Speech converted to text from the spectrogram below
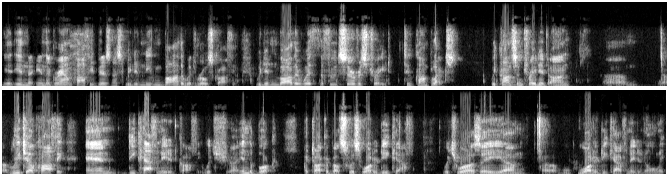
in the in the ground coffee business, we didn't even bother with roast coffee. We didn't bother with the food service trade. Too complex. We concentrated on um, uh, retail coffee and decaffeinated coffee, which uh, in the book I talk about Swiss Water Decaf, which was a um, uh, water decaffeinated only,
